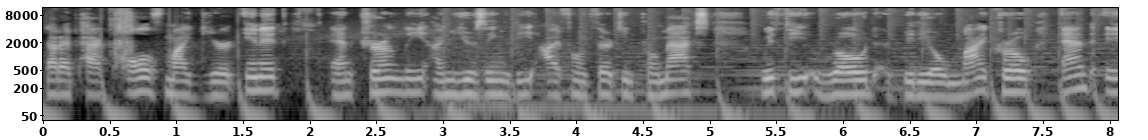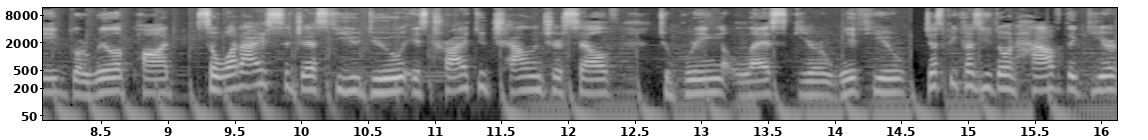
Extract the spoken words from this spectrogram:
that I pack all of my gear in it and currently I'm using the iPhone 13 Pro Max with the Rode Video Micro and a GorillaPod. So what I suggest you do is try to challenge yourself to bring less gear with you. Just because you don't have the gear,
